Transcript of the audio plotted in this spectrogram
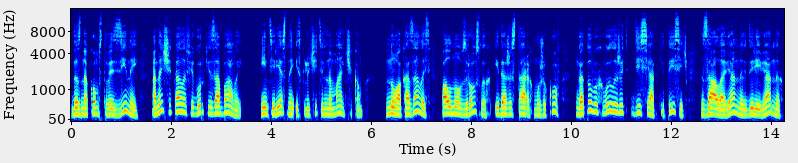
До знакомства с Зиной она считала фигурки забавой, интересной исключительно мальчикам, но оказалось полно взрослых и даже старых мужиков, готовых выложить десятки тысяч за оловянных, деревянных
